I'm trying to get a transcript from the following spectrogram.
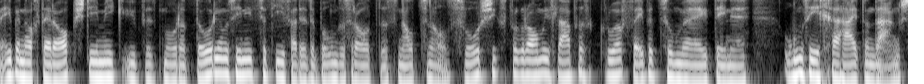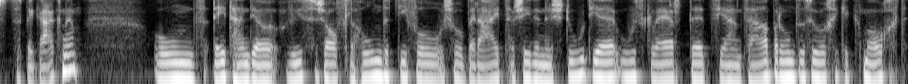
eben nach der Abstimmung über die Moratoriumsinitiative hat der Bundesrat das nationales Forschungsprogramm ins Leben gerufen, eben um äh, diesen Unsicherheiten und Ängsten zu begegnen. Und dort haben ja Wissenschaftler hunderte von schon bereits erschienenen Studien ausgewertet. Sie haben selber Untersuchungen gemacht.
